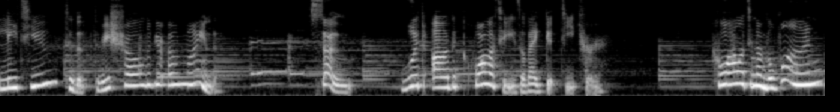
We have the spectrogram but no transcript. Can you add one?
leads you to the threshold of your own mind. So, what are the qualities of a good teacher? Quality number one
